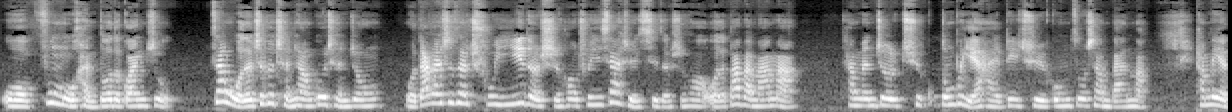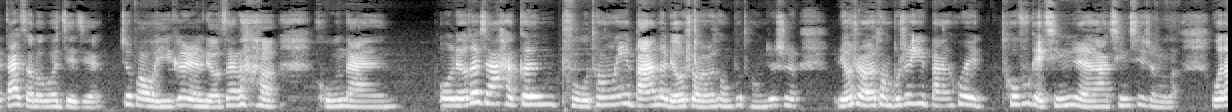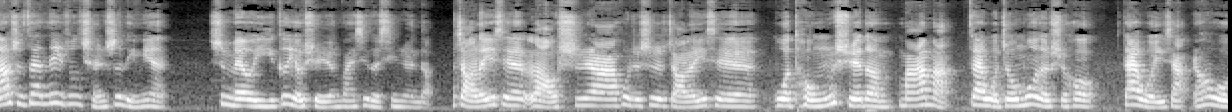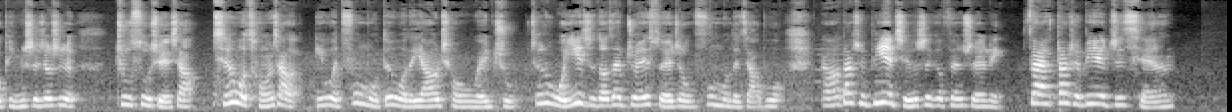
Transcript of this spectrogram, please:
我父母很多的关注。在我的这个成长过程中，我大概是在初一的时候，初一下学期的时候，我的爸爸妈妈他们就去东部沿海地区工作上班嘛，他们也带走了我姐姐，就把我一个人留在了 湖南。我留在家还跟普通一般的留守儿童不同，就是留守儿童不是一般会托付给亲人啊、亲戚什么的。我当时在那座城市里面是没有一个有血缘关系的亲人的，找了一些老师啊，或者是找了一些我同学的妈妈，在我周末的时候带我一下，然后我平时就是。住宿学校，其实我从小以我父母对我的要求为主，就是我一直都在追随着我父母的脚步。然后大学毕业其实是一个分水岭，在大学毕业之前，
